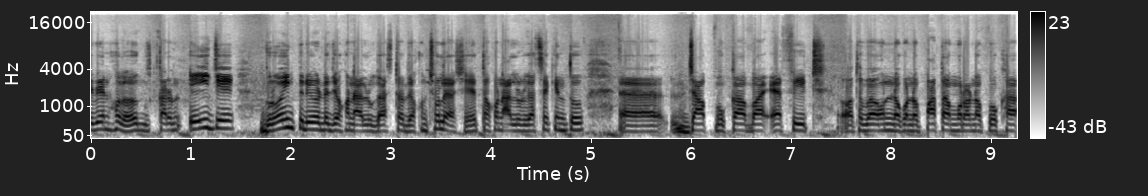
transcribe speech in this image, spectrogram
দেবেন হলো, কারণ এই যে গ্রোয়িং পিরিয়ডে যখন আলুর গাছটা যখন চলে আসে, তখন আলুর গাছে কিন্তু জাপ পোকা বা অ্যাফিড অথবা অন্য কোনো পাতা মোড়ানো পোকা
